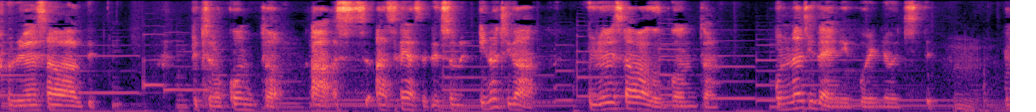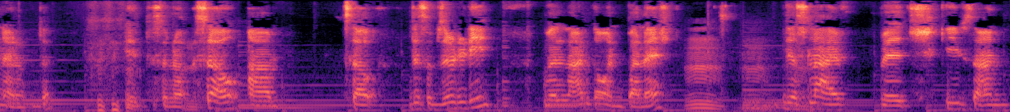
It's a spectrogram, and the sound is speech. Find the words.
震え騒ぐ。いつのコント、あ、すあ、すみません。いつの、命が震え騒ぐコント。こんな時代に恋に落ちて。うん。なるほど。えっと、その、so, um, so, this absurdity will not go unpunished. うん。うん。 This life, which keeps on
